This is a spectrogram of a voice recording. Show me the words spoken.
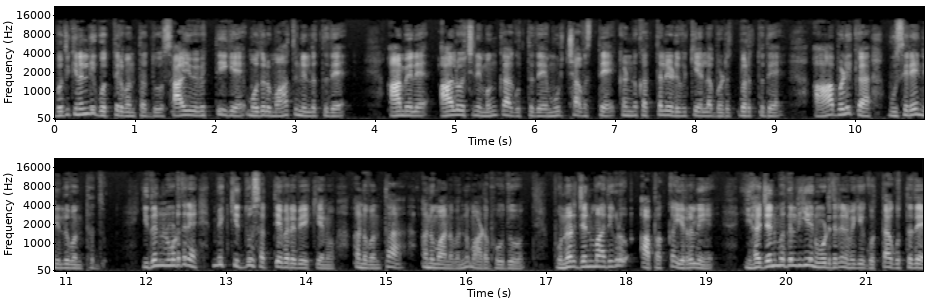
ಬದುಕಿನಲ್ಲಿ ಗೊತ್ತಿರುವಂಥದ್ದು, ಸಾಯುವ ವ್ಯಕ್ತಿಗೆ ಮೊದಲು ಮಾತು ನಿಲ್ಲುತ್ತದೆ. ಆಮೇಲೆ ಆಲೋಚನೆ ಮಂಕಾಗುತ್ತದೆ, ಮೂರ್ಛಾವಸ್ಥೆ, ಕಣ್ಣು ಕತ್ತಲೆ ಇಡುವಿಕೆ ಎಲ್ಲ ಬರುತ್ತದೆ. ಆ ಬಳಿಕ ಉಸಿರೇ ನಿಲ್ಲುವಂಥದ್ದು. ಇದನ್ನು ನೋಡಿದರೆ ಮಿಕ್ಕಿದ್ದು ಸತ್ಯ ಬರಬೇಕೇನೋ ಅನ್ನುವಂಥ ಅನುಮಾನವನ್ನು ಮಾಡಬಹುದು. ಪುನರ್ಜನ್ಮಾದಿಗಳು ಆ ಪಕ್ಕ ಇರಲಿ. ಇಹ ಜನ್ಮದಲ್ಲಿಯೇ ನೋಡಿದರೆ ನಮಗೆ ಗೊತ್ತಾಗುತ್ತದೆ.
